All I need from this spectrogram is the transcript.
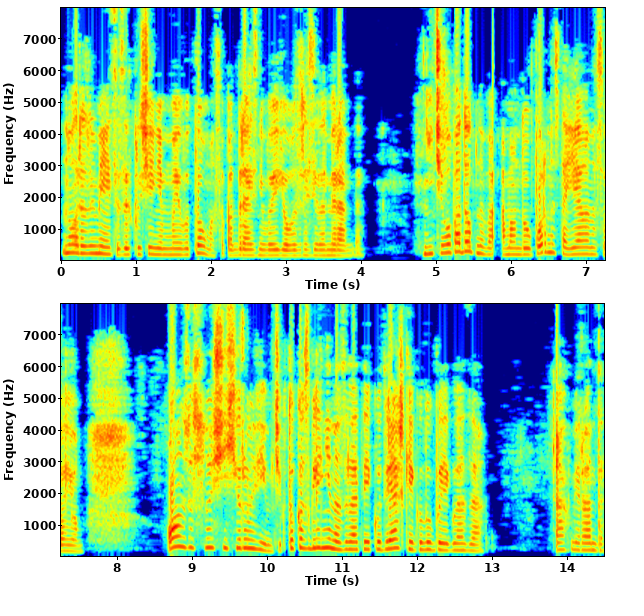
«Но, разумеется, за исключением моего Томаса», — поддразнивая ее, возразила Миранда. «Ничего подобного», — Аманда упорно стояла на своем. Он же сущий херувимчик, только взгляни на золотые кудряшки и голубые глаза. Ах, Миранда,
